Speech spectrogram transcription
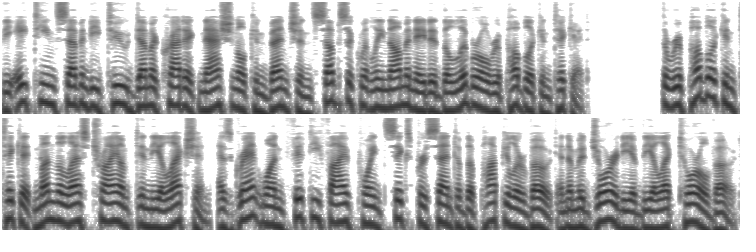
the 1872 Democratic National Convention subsequently nominated the Liberal Republican ticket. The Republican ticket nonetheless triumphed in the election, as Grant won 55.6% of the popular vote and a majority of the electoral vote.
